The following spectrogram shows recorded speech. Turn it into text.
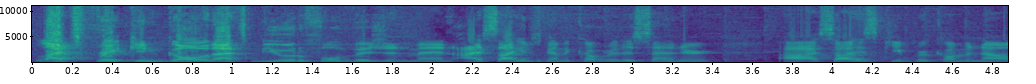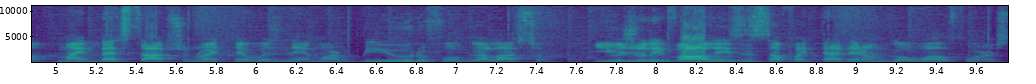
Let's freaking go. That's beautiful vision, man. I saw he was going to cover the center. Uh, I saw his keeper coming out. My best option right there was Neymar. Beautiful golazo. Usually volleys and stuff like that, they don't go well for us.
